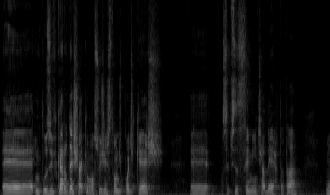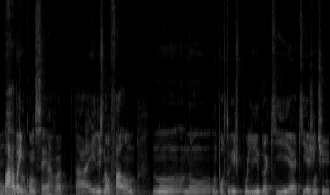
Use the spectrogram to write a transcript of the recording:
é, inclusive quero deixar aqui uma sugestão de podcast. É, você precisa ser mente aberta, tá? O É Barba em Conserva, tá? Eles não falam no, no um português polido aqui. Aqui a gente,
